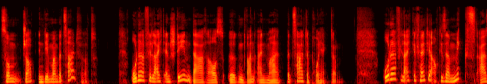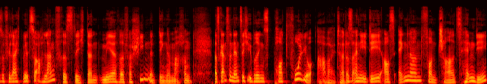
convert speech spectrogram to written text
zum Job, in dem man bezahlt wird. Oder vielleicht entstehen daraus irgendwann einmal bezahlte Projekte. Oder vielleicht gefällt dir auch dieser Mix. Also vielleicht willst du auch langfristig dann mehrere verschiedene Dinge machen. Das Ganze nennt sich übrigens Portfolioarbeiter. Das ist eine Idee aus England von Charles Handy.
